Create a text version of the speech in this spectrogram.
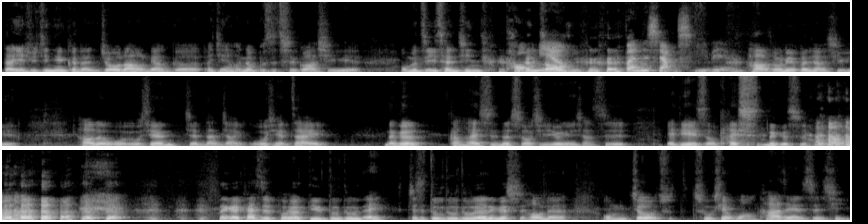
但也许今天可能就让两个，哎，今天好像不是吃瓜系列，我们自己曾经童年 分享系列。好，童年分享系列。好，那我我先简单讲，我以前在那个刚开始那时候，其实有点像是 ADSL 开始那个时候，那个开始不会有滴嘟嘟，哎，就是嘟嘟嘟的那个时候呢。我们就出出现网咖这件事情，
